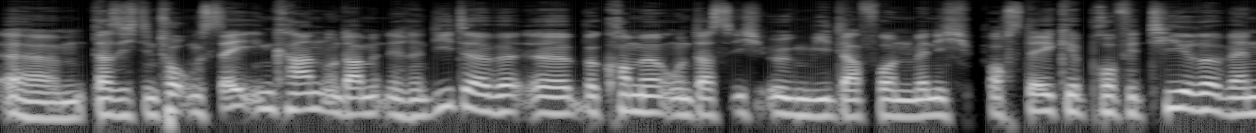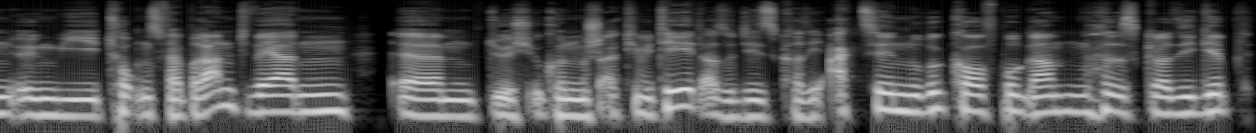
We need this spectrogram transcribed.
ähm, dass ich den Token staken kann und damit eine Rendite äh, bekomme und dass ich irgendwie davon, wenn ich auch stake, profitiere, wenn irgendwie Tokens verbrannt werden ähm, durch ökonomische Aktivität, also dieses quasi Aktienrückkaufprogramm, was es quasi gibt,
